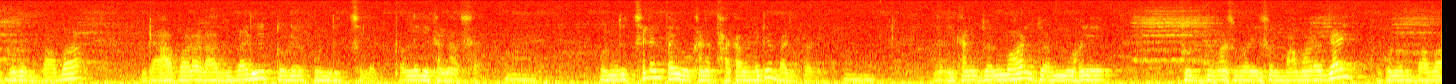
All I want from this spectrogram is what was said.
ওখানে বাবা ডাহাপাড়া রাজবাড়ি টোলের পণ্ডিত ছিলেন তার লেগে এখানে আসা। পণ্ডিত ছিলেন তাই ওখানে থাকার লেগে বাড়ি করে এখানে জন্ম হয় জন্ম হয়ে চোদ্দ মাস বয়সের মা মারা যায় তখন ওর বাবা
